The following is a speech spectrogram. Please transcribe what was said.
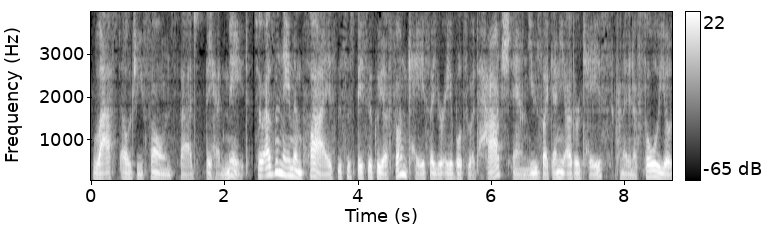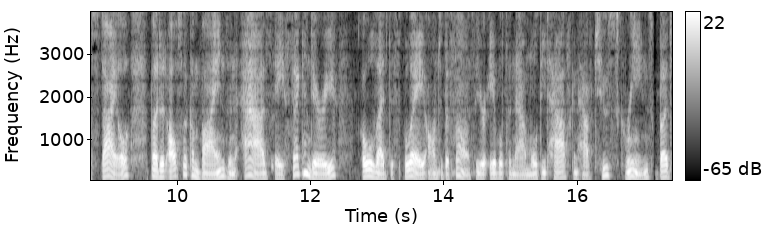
last LG phones that they had made. So as the name implies, this is basically a phone case that you're able to attach and use like any other case, kind of in a folio style, but it also combines and adds a secondary OLED display onto the phone. So you're able to now multitask and have two screens, but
